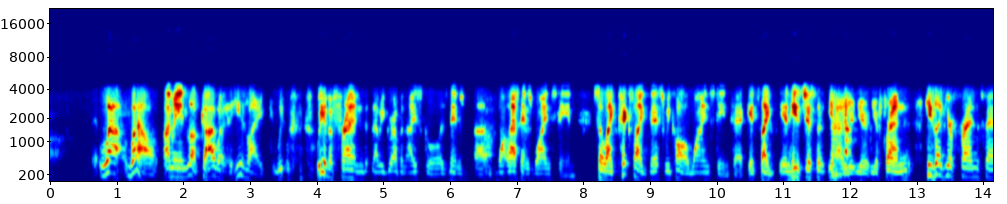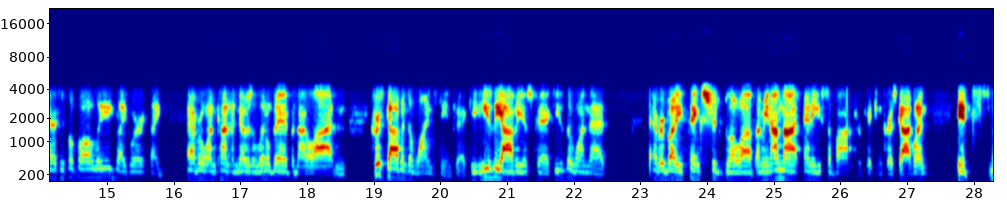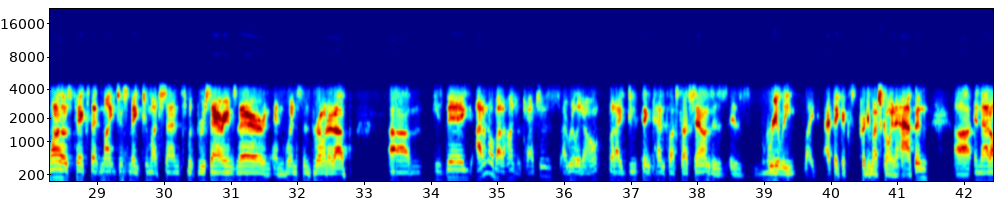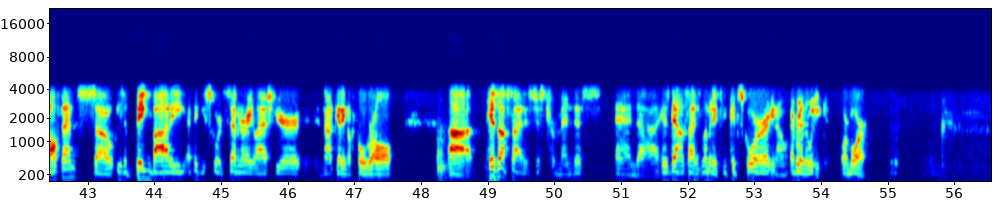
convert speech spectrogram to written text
Well, well, I mean, look, Godwin, he's like we we have a friend that we grew up in high school. His name's uh, last name's Weinstein. So like picks like this, we call a Weinstein pick. It's like, and he's just a, you know your your your friend. He's like your friend's fantasy football league, like where like everyone kind of knows a little bit but not a lot. And Chris Godwin's a Weinstein pick. He, he's the obvious pick. He's the one that everybody thinks should blow up. I mean, I'm not any savant for picking Chris Godwin it's one of those picks that might just make too much sense with Bruce Arians there and, and Winston throwing it up. Um, he's big. I don't know about 100 catches. I really don't, but I do think 10 plus touchdowns is is really like I think it's pretty much going to happen uh, in that offense. So he's a big body. I think he scored seven or eight last year, not getting a full role. Uh, his upside is just tremendous, and uh, his downside is limited. He could score, you know, every other week or more.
